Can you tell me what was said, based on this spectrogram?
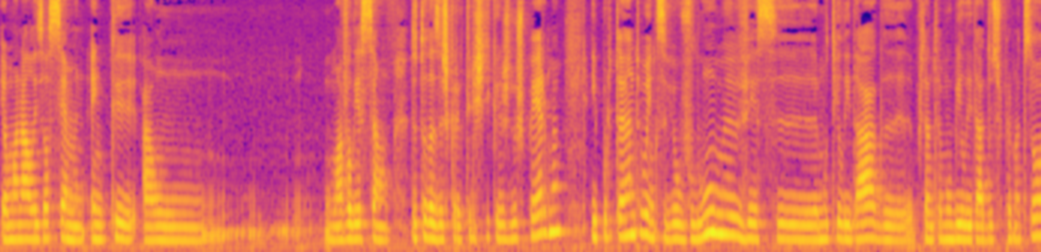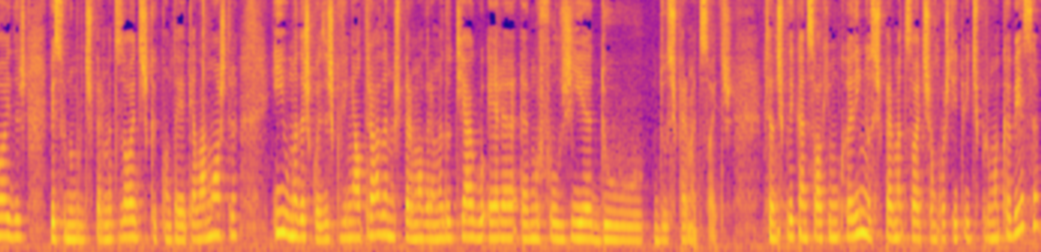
é uma análise ao sêmen em que há um, uma avaliação de todas as características do esperma e, portanto, em que se vê o volume, vê-se a motilidade, portanto, a mobilidade dos espermatozoides, vê-se o número de espermatozoides que contém aquela amostra e uma das coisas que vinha alterada no espermograma do Tiago era a morfologia do, dos espermatozoides. Portanto, explicando só aqui um bocadinho, os espermatozoides são constituídos por uma cabeça,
